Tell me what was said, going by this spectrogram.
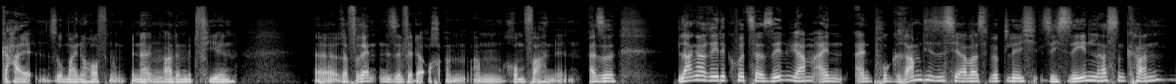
gehalten. So meine Hoffnung. Bin da mhm. gerade mit vielen äh, Referenten sind wir da auch am, am rumverhandeln. Also langer Rede, kurzer Sinn. Wir haben ein, ein Programm dieses Jahr, was wirklich sich sehen lassen kann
